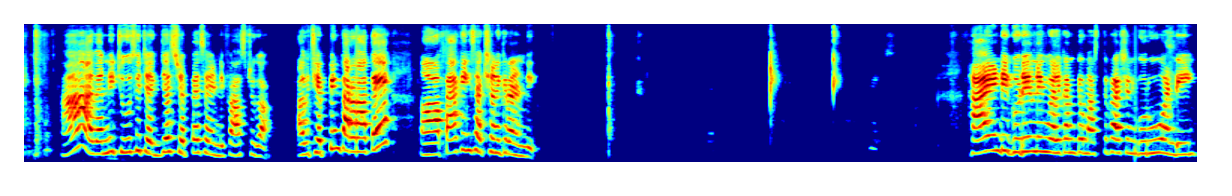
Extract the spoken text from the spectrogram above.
అవన్నీ చూసి చెక్ చేసి చెప్పేసేయండి ఫాస్ట్గా అవి చెప్పిన తర్వాతే ప్యాకింగ్ సెక్షన్కి రండి. హాయ్ అండి good evening. Welcome to Mast fashion గురువు అండి.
